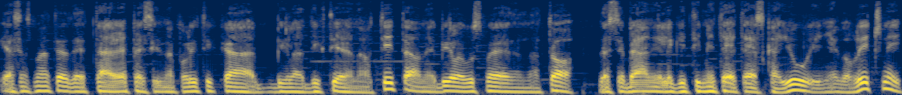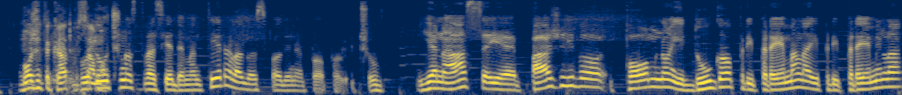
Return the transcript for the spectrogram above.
Ja sam smatrao da je ta represivna politika bila diktirana od Tita, ona je bila usmjerena na to da se brani legitimitet SKU i njegov lični. Možete kratko samo... Budućnost vas je demantirala, gospodine Popoviću. JNA se je pažljivo, pomno i dugo pripremala i pripremila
